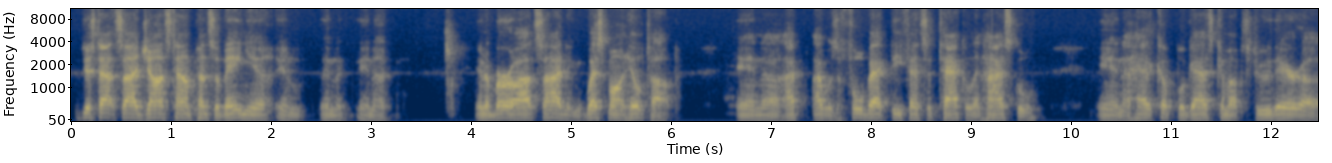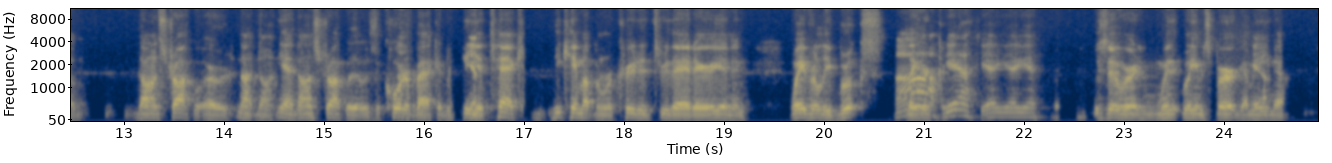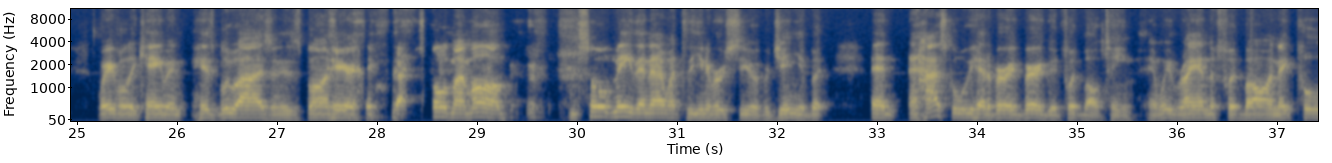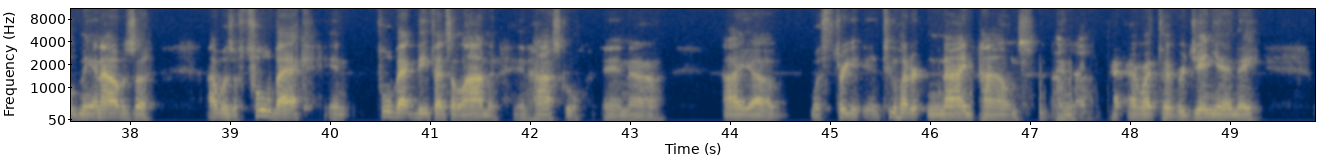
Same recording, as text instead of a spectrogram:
just outside Johnstown, Pennsylvania, in in a, in a in a borough outside in Westmont Hilltop, and uh, I I was a fullback defensive tackle in high school, and I had a couple of guys come up through there. Uh, Don Strock, or not Don, yeah, Don Strock, it was a quarterback at Virginia yep. Tech. He came up and recruited through that area, and then Waverly Brooks ah, later. Yeah, yeah, yeah, yeah. was over in Williamsburg. I mean, uh, Waverly came and his blue eyes and his blonde hair got, sold my mom and sold me. Then I went to the University of Virginia. But and in high school we had a very very good football team and we ran the football and they pulled me and I was a I was a fullback in fullback defensive lineman in high school and uh, I uh, was three two hundred and nine pounds and I, I went to Virginia and they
